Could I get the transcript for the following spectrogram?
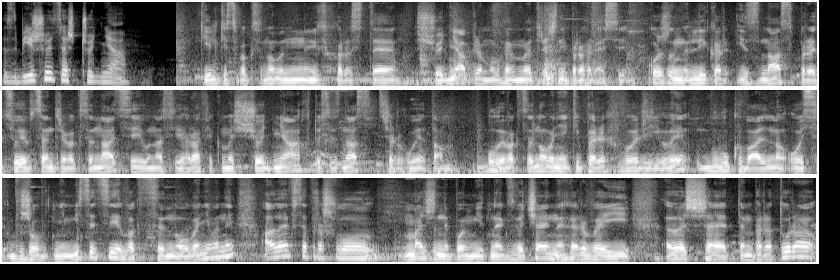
збільшується щодня. Кількість вакцинованих росте щодня прямо в геометричній прогресії. Кожен лікар із нас працює в центрі вакцинації. У нас є графік. Ми щодня хтось із нас чергує там. Були вакциновані, які перехворіли. Буквально ось в жовтні місяці вакциновані вони, але все пройшло майже непомітно. Як звичайне ГРВІ, лише температура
